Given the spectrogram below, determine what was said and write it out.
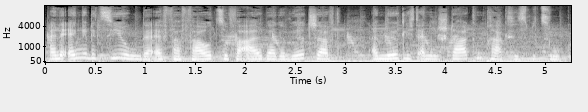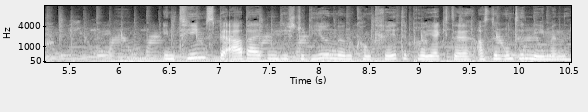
Eine enge Beziehung der FHV zur Vorarlberger Wirtschaft ermöglicht einen starken Praxisbezug. In Teams bearbeiten die Studierenden konkrete Projekte aus den Unternehmen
